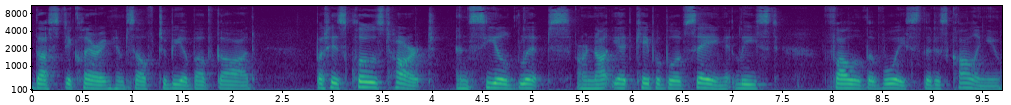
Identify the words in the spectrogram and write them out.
thus declaring himself to be above God. But his closed heart and sealed lips are not yet capable of saying, at least, follow the voice that is calling you.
